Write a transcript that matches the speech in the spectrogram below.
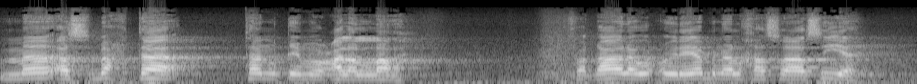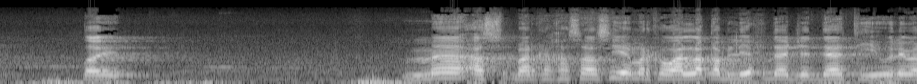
Maa asbaxta tanqimu cala allah. Faqaala wuxuu yihi yabna alkhasaasiya ayb maa as marka khasaasiya marka waa laqab liixdaa jadaatihi weliba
